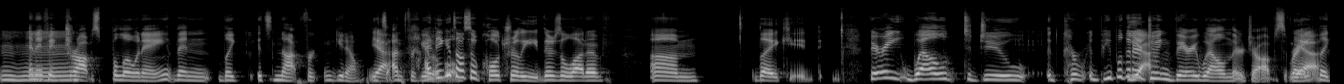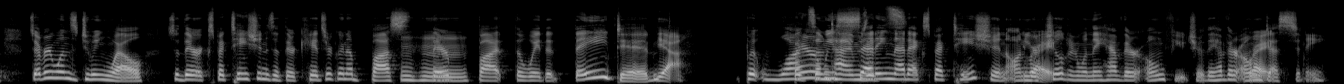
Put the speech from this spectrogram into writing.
And if it Mhm. drops below an A, then like it's not for, you know, Yeah. it's unforgivable. I think it's also culturally. There's a lot of um like it- very well to do people that Yeah. are doing very well in their jobs, right? Yeah. Like, so everyone's doing well. So their expectation is that their kids are going to bust their Mhm. butt the way that they did. yeah. But why But are we setting that expectation on your Right. children when they have their own future? They have their own Right. destiny.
